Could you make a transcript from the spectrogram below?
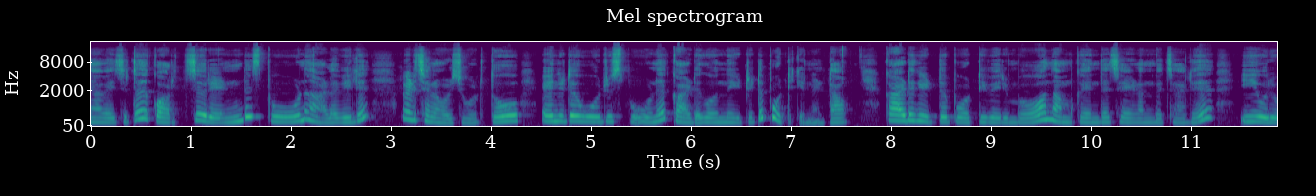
ഞാൻ വെച്ചിട്ട് കുറച്ച് രണ്ട് സ്പൂണ് അളവിൽ വെളിച്ചെണ്ണ ഒഴിച്ച് കൊടുത്തു. എന്നിട്ട് ഒരു സ്പൂണ് കടുക് ഒന്ന് ഇട്ടിട്ട് പൊട്ടിക്കണം കേട്ടോ കടുക് ഇട്ട് പൊട്ടി വരുമ്പോൾ നമുക്ക് എന്താ ചെയ്യണം എന്ന് വെച്ചാൽ ഈ ഒരു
